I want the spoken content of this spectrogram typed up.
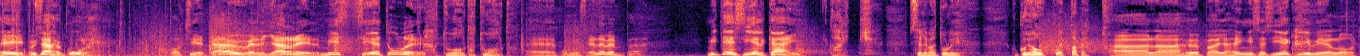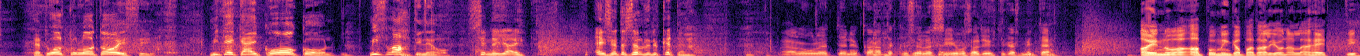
Hei, pysähä kuule. Oot sie täyvel järel. Mist sie tulee? Tuolta, tuolta. Ää, puhu selvempää. Miten siellä käy? Kaikki. Selvä tuli. Koko joukkue tapettu. Älä höpä ja vielä oot. Ja tuolta tuloo toisiin. Miten käy KKon? Miss Lahtinen on? Sinne jäi. Ei sieltä selvinnyt ketään. Mä luulen, ettei nyt kannata kysellä Siivoselta yhtikäs mitään. Ainoa apu, minkä pataljoona lähetti,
